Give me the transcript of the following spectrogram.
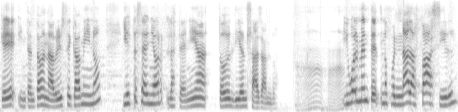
que intentaban abrirse camino y este señor las tenía todo el día ensayando. Igualmente no fue nada fácil.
